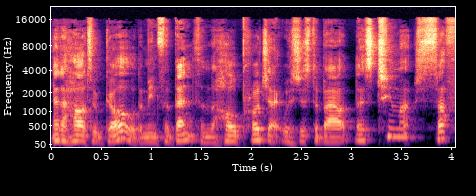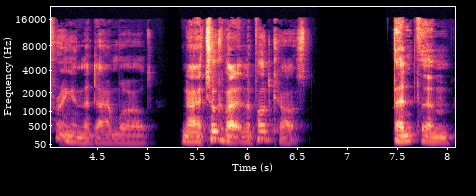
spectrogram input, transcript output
had a heart of gold. I mean, for Bentham, the whole project was just about there's too much suffering in the damn world. Now, I talk about it in the podcast. Bentham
